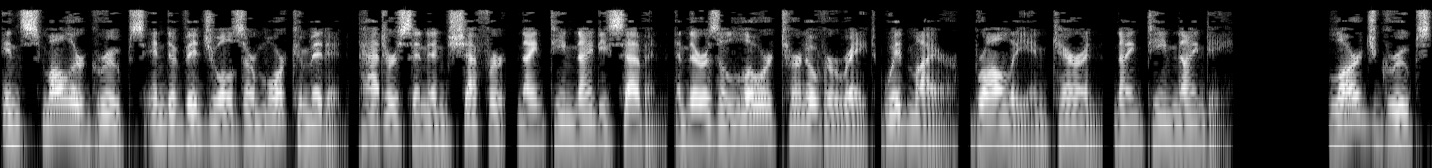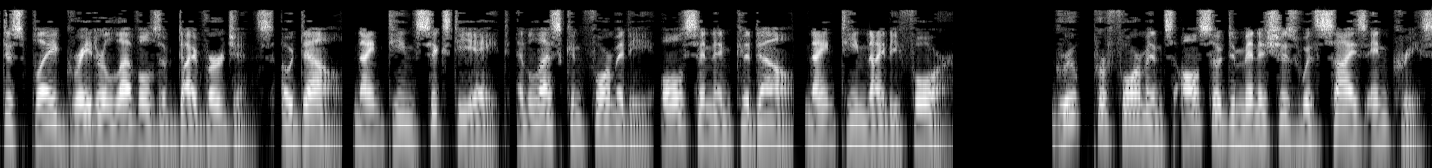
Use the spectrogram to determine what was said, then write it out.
In smaller groups individuals are more committed Patterson and Sheffer, 1997 and there is a lower turnover rate Widmeyer, Brawley and Carron, 1990. Large groups display greater levels of divergence Odell, 1968 and less conformity Olson and Cadell, 1994. Group performance also diminishes with size increase,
